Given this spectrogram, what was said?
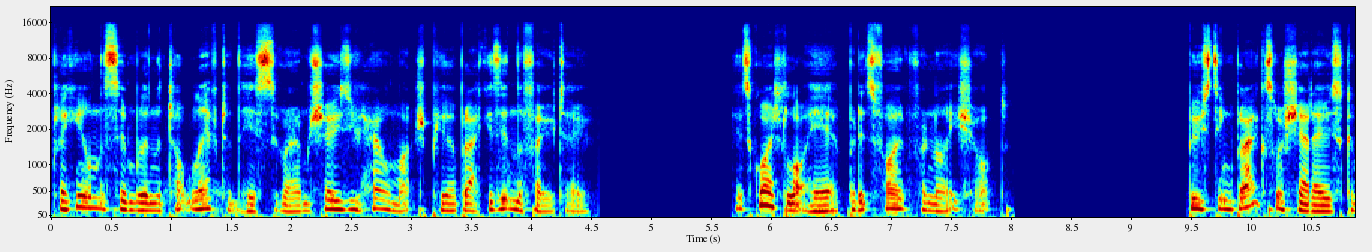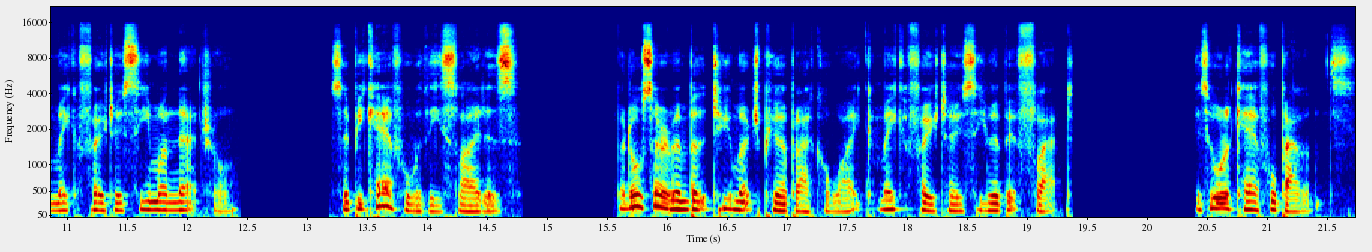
Clicking on the symbol in the top left of the histogram shows you how much pure black is in the photo. It's quite a lot here, but it's fine for a night shot. Boosting blacks or shadows can make a photo seem unnatural, so be careful with these sliders. But also remember that too much pure black or white can make a photo seem a bit flat. It's all a careful balance.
